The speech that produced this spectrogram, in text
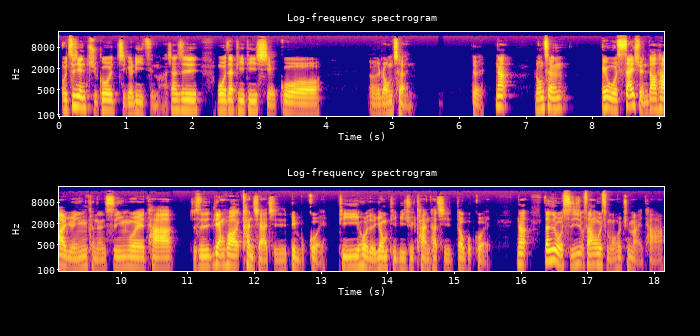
我之前举过几个例子嘛，像是我有在 PT 写过呃荣成，对，那荣成，诶，我筛选到它的原因，可能是因为它就是量化看起来其实并不贵，PE 或者用 PB 去看它其实都不贵。那但是我实际上为什么会去买它？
